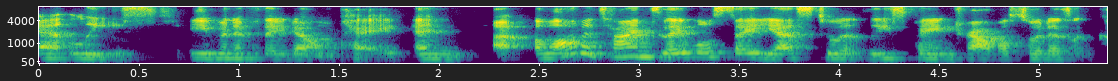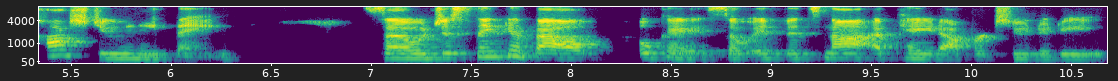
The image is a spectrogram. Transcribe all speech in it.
at least, even if they don't pay. And a, lot of times they will say yes to at least paying travel so it doesn't cost you anything. So just think about okay, so if it's not a paid opportunity,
